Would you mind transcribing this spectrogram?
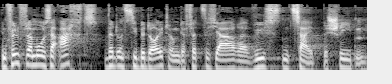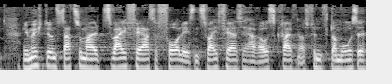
In 5. Mose 8 wird uns die Bedeutung der 40 Jahre Wüstenzeit beschrieben. Ich möchte uns dazu mal zwei Verse vorlesen, zwei Verse herausgreifen aus 5. Mose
